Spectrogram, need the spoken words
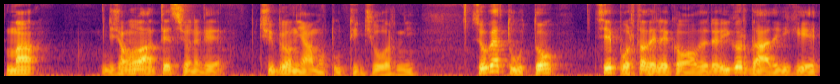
ma diciamo l'attenzione che ci proniamo tutti i giorni. Soprattutto se portate le cover. Ricordatevi che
